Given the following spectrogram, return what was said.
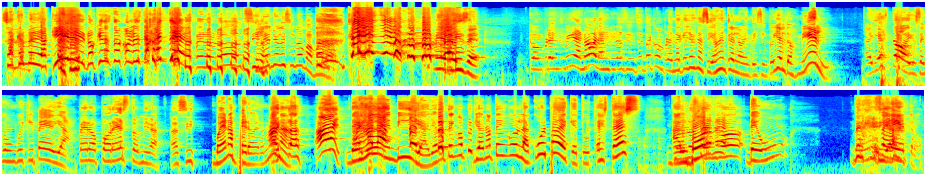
¡Sáquenme de aquí! ¡No quiero estar con esta gente! Pero no, Silenial es una mamada. Mira, dice. Comprende, mira, no, la generación Z comprende aquellos nacidos entre el 95 y el 2000. Ahí estoy, según Wikipedia. Pero por esto, mira, así. Bueno, pero Ahí hermana. estás. ¡Ay! Deja la envidia. Yo no tengo, yo no tengo la culpa de que tú estés Yo al no borde tengo- de un de un féretro.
